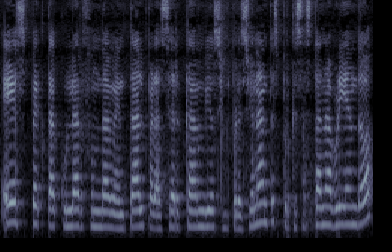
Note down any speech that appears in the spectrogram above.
espectacular, fundamental para hacer cambios impresionantes porque se están abriendo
